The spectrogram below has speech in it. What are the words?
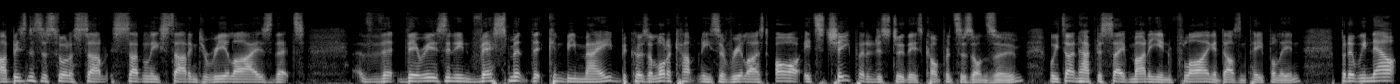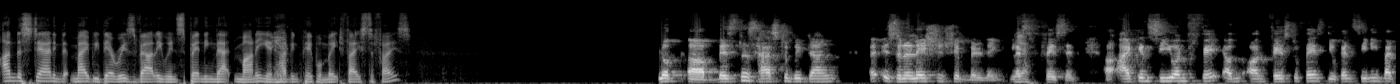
our business is sort of start, suddenly starting to realise that that there is an investment that can be made because a lot of companies have realised, oh, it's cheaper to just do these conferences on Zoom. We don't have to save money in flying a dozen people in. But are we now understanding that maybe there is value in spending that money and having people meet face to face? Look, uh, business has to be done is relationship building. Let's yeah. face it. Uh, I can see you on, fa- on face to face. You can see me, but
